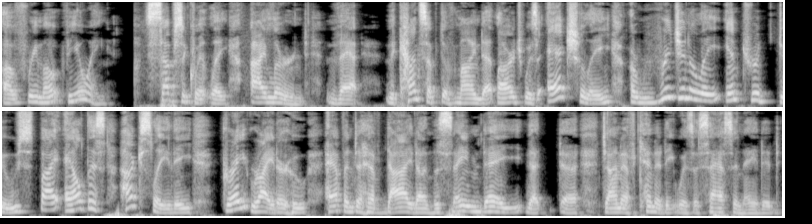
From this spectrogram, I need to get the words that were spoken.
of remote viewing. Subsequently, I learned that the concept of mind at large was actually originally introduced by Aldous Huxley, the great writer who happened to have died on the same day that uh, John F. Kennedy was assassinated.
